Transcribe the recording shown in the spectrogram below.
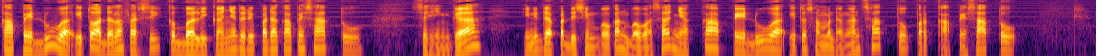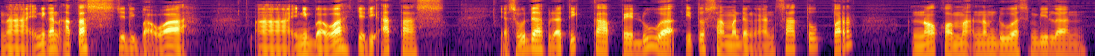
KP2 itu adalah versi kebalikannya daripada KP1. Sehingga ini dapat disimpulkan bahwasanya KP2 itu sama dengan 1 per KP1. Nah, ini kan atas jadi bawah. Nah, ini bawah jadi atas. Ya sudah, berarti KP2 itu sama dengan 1 per 0,629.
